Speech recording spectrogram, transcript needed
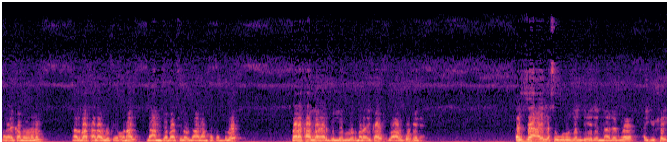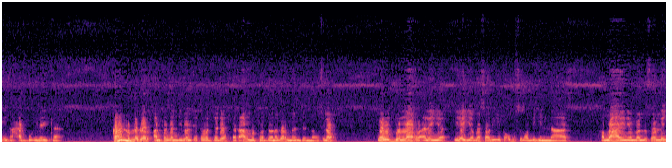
መላኢካ መሆኑንም ምናልባት አላወቀ ይሆናል። ላም ጀባ ሲለው ላሟን ተቀብሎ በረካ አላህ ያርግልህ ብሎት መላኢካው ዱዓ አድርጎ ሄደ። እዚያ አይነ ስውሩ ዘንድ ሄደና ደግሞ አዩ ሸይን አሐቡ ኢለይከ ከሁሉም ነገር አንተ ዘንድ ይበልጥ የተወደደ በጣም የምትወደው ነገር ምንድን ነው ሲለው የሩዱ ላሁ ኢለየ በሰሪ ፈኡብስረ ብህ ናስ አላህ አይን መልሶልኝ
